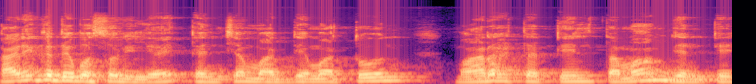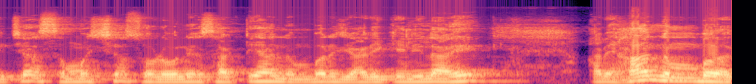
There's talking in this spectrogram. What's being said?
कार्यकर्ते बसवलेले आहेत त्यांच्या माध्यमातून महाराष्ट्रातील तमाम जनतेच्या समस्या सोडवण्यासाठी हा नंबर जारी केलेला आहे. आणि हा नंबर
